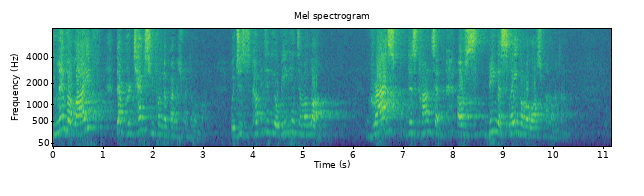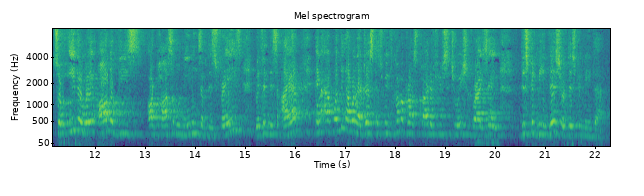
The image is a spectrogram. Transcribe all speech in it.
Live a life that protects you from the punishment of Allah, which is coming to the obedience of Allah. Grasp this concept of being a slave of Allah subhanahu wa ta'ala. So either way, all of these are possible meanings of this phrase within this ayah. And I, one thing I want to address, because we've come across quite a few situations where I say, this could mean this or this could mean that.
